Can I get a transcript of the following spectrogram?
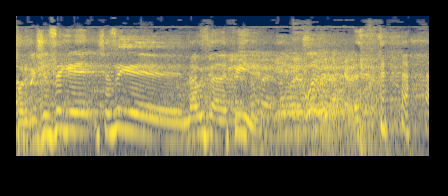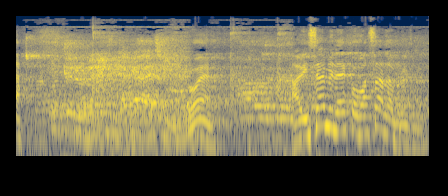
Porque yo sé que, yo sé que Laucha define. bueno, avísame y la dejo pasar la próxima.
